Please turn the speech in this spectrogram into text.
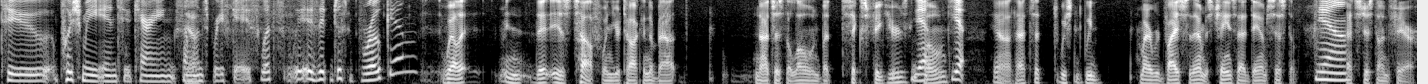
to push me into carrying someone's yeah. briefcase"? What's is it just broken? Well, I mean, that is tough when you're talking about not just the loan, but six figures yeah. loans. Yeah, yeah, that's a we should we my advice to them is change that damn system. Yeah. That's just unfair.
